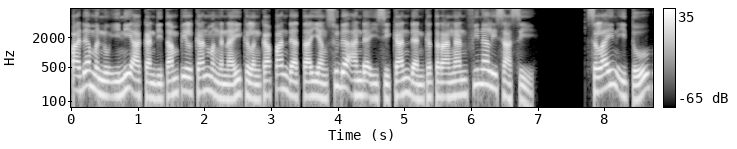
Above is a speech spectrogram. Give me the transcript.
Pada menu ini akan ditampilkan mengenai kelengkapan data yang sudah Anda isikan dan keterangan finalisasi. Selain itu,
